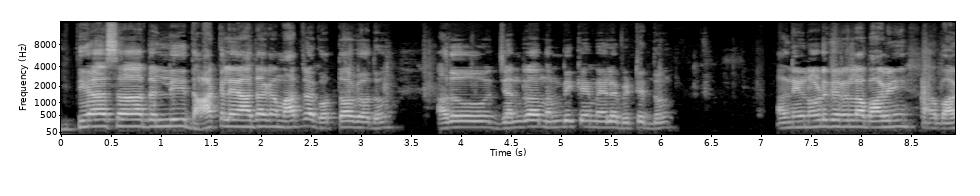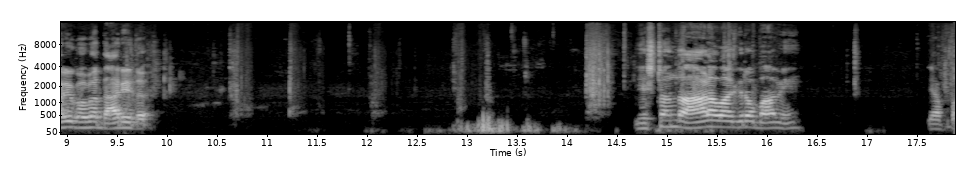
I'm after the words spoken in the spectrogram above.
ಇತಿಹಾಸದಲ್ಲಿ ದಾಖಲೆ ಆದಾಗ ಮಾತ್ರ ಗೊತ್ತಾಗೋದು. ಅದು ಜನರ ನಂಬಿಕೆ ಮೇಲೆ ಬಿಟ್ಟಿದ್ದು. ಅಲ್ಲಿ ನೀವು ನೋಡಿದಿರಲ್ಲ ಬಾವಿ? ಆ ಬಾವಿಗೆ ಹೋಗೋ ದಾರಿ ಇದು. ಎಷ್ಟೊಂದು ಆಳವಾಗಿರೋ ಬಾವಿ. ಯಪ್ಪ.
